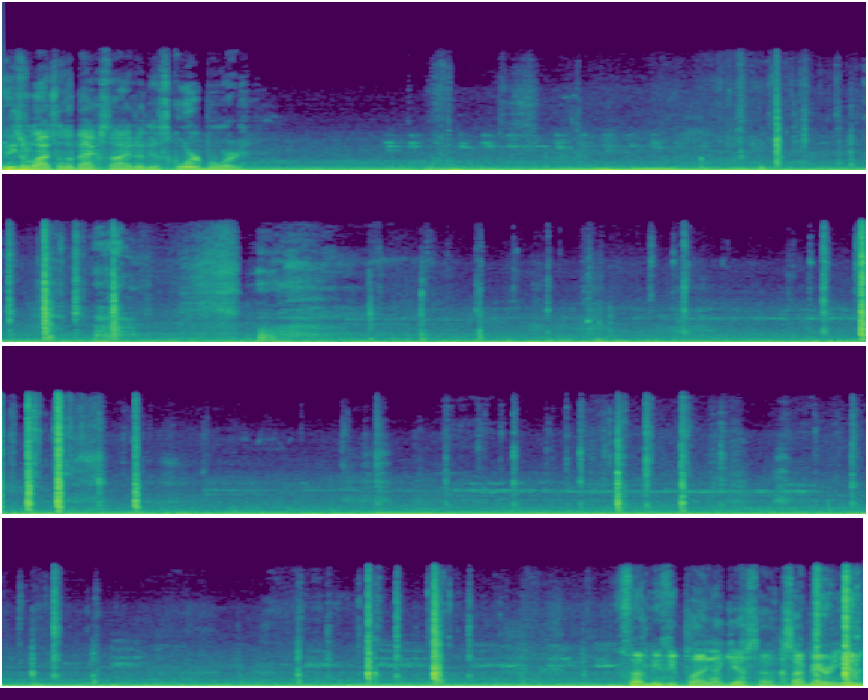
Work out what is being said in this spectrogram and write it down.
These are lights on the back side of the scoreboard. Some music playing, I guess, a Siberian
